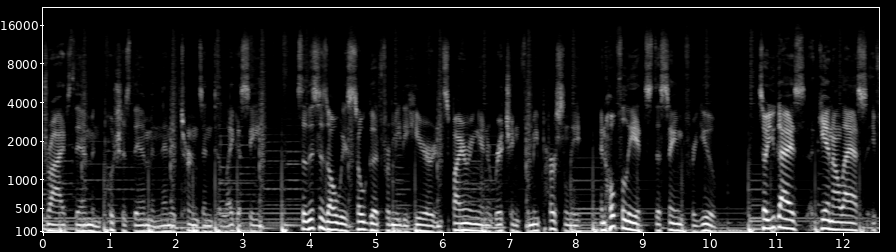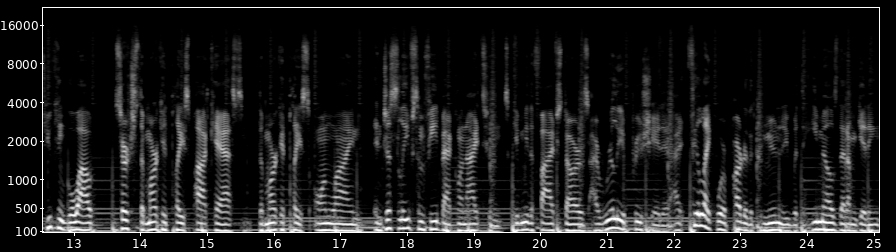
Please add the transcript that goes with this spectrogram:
drives them and pushes them, and then it turns into legacy. So, this is always so good for me to hear, inspiring and enriching for me personally, and hopefully, it's the same for you. So, you guys, again, I'll ask if you can go out, search the Marketplace podcast, the Marketplace online, and just leave some feedback on iTunes. Give me the five stars. I really appreciate it. I feel like we're part of the community with the emails that I'm getting,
